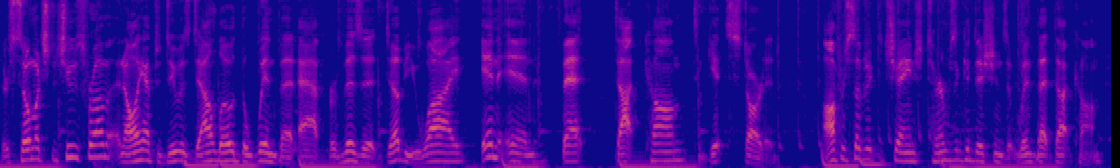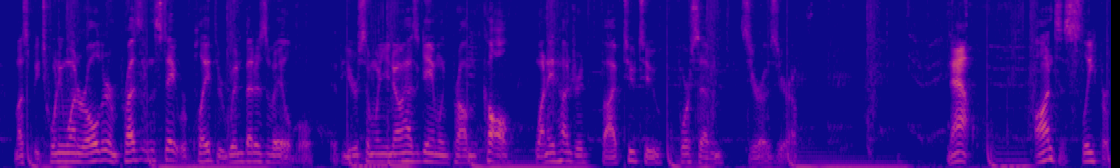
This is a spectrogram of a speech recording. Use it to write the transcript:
There's so much to choose from, and all you have to do is download the WynnBET app or visit WYNNBet.com to get started. Offer subject to change, terms and conditions at winbet.com. Must be 21 or older and present in the state where playthrough WynnBET is available. If you or someone you know has a gambling problem, call 1 800 522 4700. Now, on to Sleeper.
